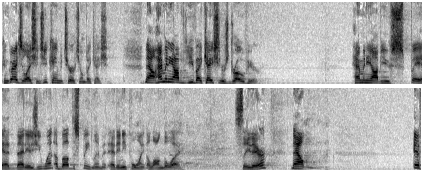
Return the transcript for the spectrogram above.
Congratulations, you came to church on vacation. Now, how many of you vacationers drove here? How many of you sped? That is, you went above the speed limit at any point along the way. See there? Now, if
